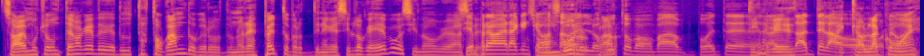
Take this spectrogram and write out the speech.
sabe mucho de un tema que, te- que tú estás tocando, pero tú no eres experto, pero tú tienes que decir lo que es, porque si no. Siempre va a haber alguien que va a saber burro, lo claro. justo para, para poderte Tiene que- dártela hay o- que hablar como es.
